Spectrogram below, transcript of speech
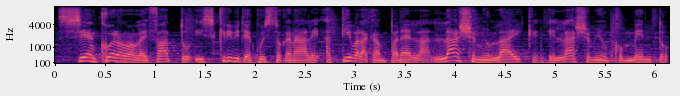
Se ancora non l'hai fatto iscriviti a questo canale, attiva la campanella, lasciami un like e lasciami un commento.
